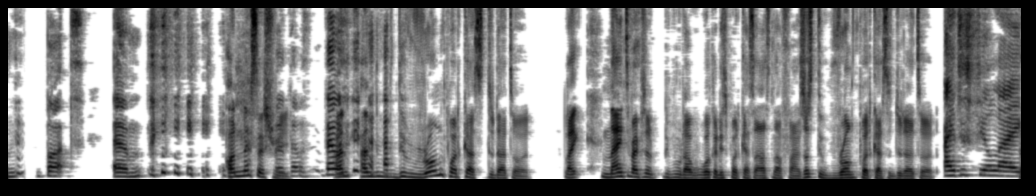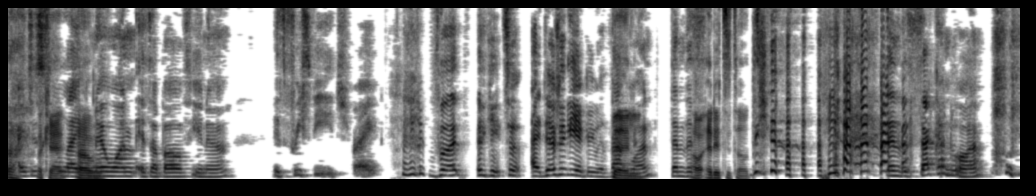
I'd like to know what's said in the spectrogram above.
but um, Unnecessary. but that was, that was and, and the wrong podcast to do that on. Like 95% of people that work on this podcast are Arsenal fans. Just the wrong podcast to do that on. I just feel like I just Okay, feel like um, no one is above, you know, It's free speech, right? but okay, so I definitely agree with that Barely. one. Then the I'll edit it out. then the second one.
